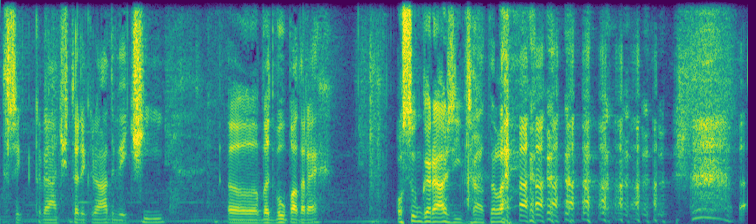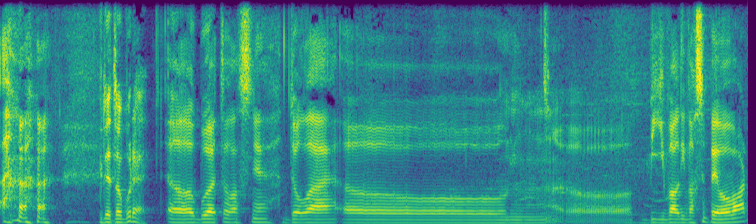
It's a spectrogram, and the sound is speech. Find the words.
třikrát, čtyřikrát větší uh, ve dvou patrech. Osm garáží, přátelé. Kde to bude? Uh, bude to vlastně dole uh, uh, bývalý vlastně pivovar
